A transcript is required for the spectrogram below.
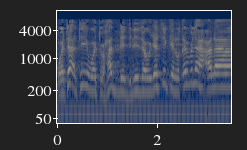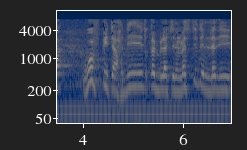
وتأتي وتحدد لزوجتك القبلة على وفق تحديد قبلة المسجد الذي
